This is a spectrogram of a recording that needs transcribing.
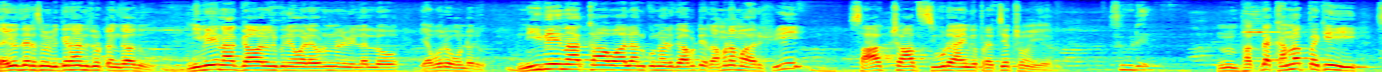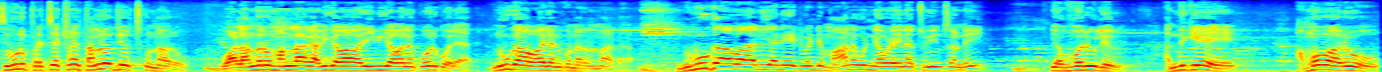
దైవ దర్శనం విగ్రహాన్ని చుట్టం కాదు. నీవే నాకు కావాలనుకునేవాడు ఎవరున్నాడు వీళ్ళల్లో? ఎవరు ఉండరు. నీవే నాకు కావాలనుకున్నాడు కాబట్టి రమణ మహర్షి సాక్షాత్ శివుడు ఆయనకు ప్రత్యక్షం అయ్యాడు శివుడే. భక్త కన్నప్పకి శివుడు ప్రత్యక్షమై తనలో చేర్చుకున్నారు. వాళ్ళందరూ మనలాగా అవి కావాలి ఇవి కావాలని కోరుకోలే. నువ్వు కావాలి అనుకున్నారనమాట నువ్వు కావాలి అనేటువంటి మానవుడిని ఎవడైనా చూపించండి ఎవ్వరూ లేరు. అందుకే అమ్మవారు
